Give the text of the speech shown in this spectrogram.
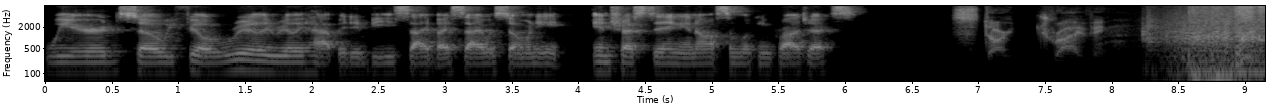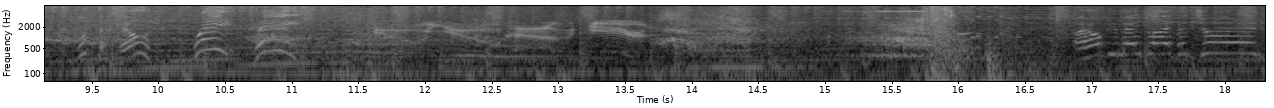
weird, so we feel really, really happy to be side by side with so many interesting and awesome looking projects. Start driving. What the hell? Wait, hey! You made life insurance!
